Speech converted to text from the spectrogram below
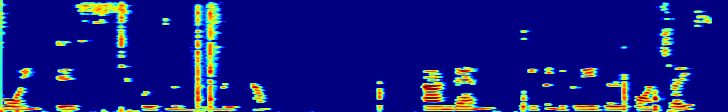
point is equal to 1 right now. And then you can decrease the font size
